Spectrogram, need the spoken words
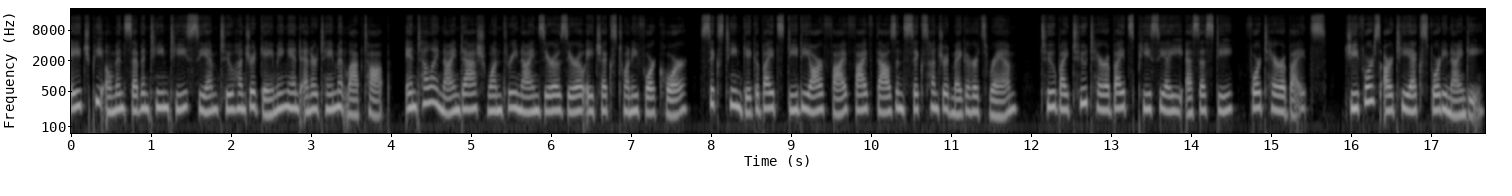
HP Omen 17T CM200 Gaming and Entertainment Laptop, Intel i9-13900HX24 Core, 16GB DDR5 5600 MHz RAM, 2x2 TB PCIe SSD, 4TB. GeForce RTX 4090,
